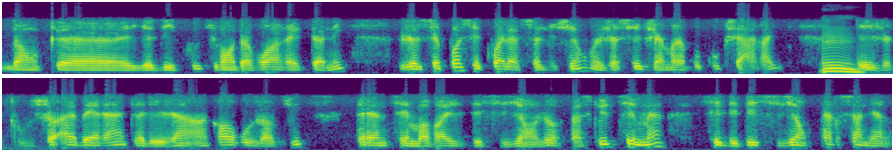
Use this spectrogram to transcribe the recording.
Donc, euh, il y a des coups qui vont devoir être donnés. Je ne sais pas c'est quoi la solution, mais je sais que j'aimerais beaucoup que ça arrête. Hmm. Et je trouve ça aberrant que les gens, encore aujourd'hui, prennent ces mauvaises décisions-là. Parce qu'ultimement, c'est des décisions personnelles.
